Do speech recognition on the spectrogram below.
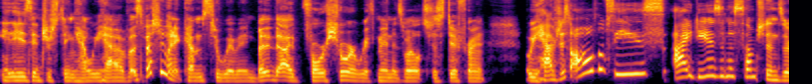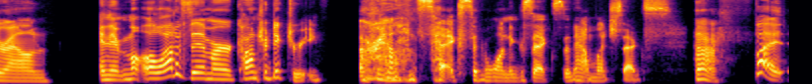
it is interesting how we have, especially when it comes to women, but uh, for sure with men as well, it's just different. We have just all of these ideas and assumptions around, and a lot of them are contradictory around sex and wanting sex and how much sex. Huh. But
